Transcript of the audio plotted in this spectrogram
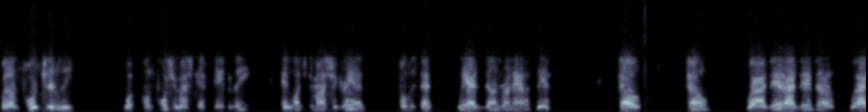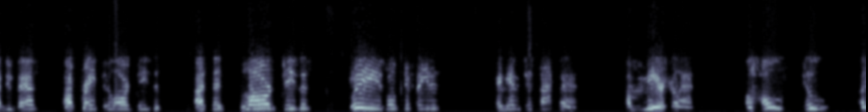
but unfortunately, what unfortunately, my chef came to me, and much to my chagrin, told us that we had done run out of fish. So, so what I did, I did uh, what I do best. I prayed to the Lord Jesus. I said, Lord Jesus, please won't you feed us? And then just like that, a miracle happened. A whole stew, a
